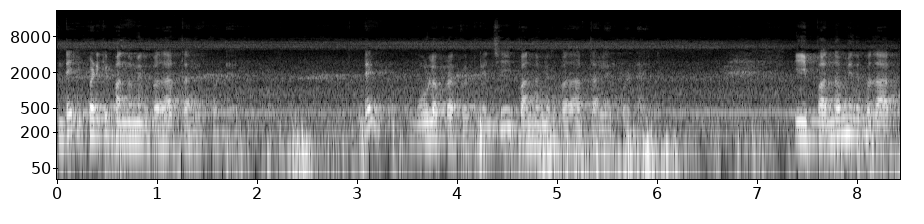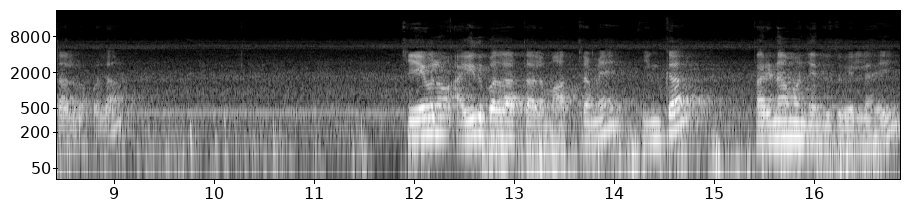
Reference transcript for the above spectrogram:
అంటే ఇప్పటికీ పంతొమ్మిది పదార్థాలు ఏర్పడ్డాయి. అంటే మూల ప్రకృతి నుంచి పంతొమ్మిది పదార్థాలు ఏర్పడ్డాయి. ఈ పంతొమ్మిది పదార్థాల లోపల కేవలం ఐదు పదార్థాలు మాత్రమే ఇంకా పరిణామం చెందుతూ వెళ్ళాయి.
